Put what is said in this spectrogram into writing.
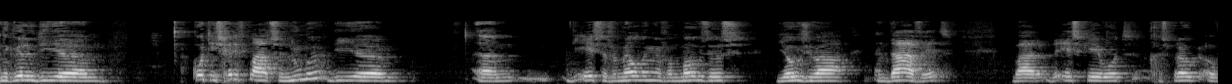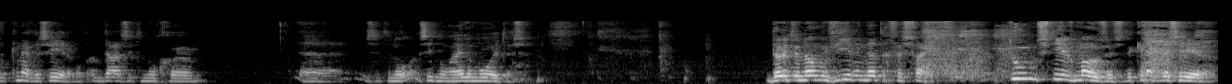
En ik wil u die, uh, kort die schriftplaatsen noemen, die, uh, um, die eerste vermeldingen van Mozes, Jozua en David, waar de eerste keer wordt gesproken over knecht want ook daar zitten nog, zit, er nog, zit nog een hele mooie tussen. Deuteronomie 34, vers 5. Toen stierf Mozes, de knecht des Heren,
